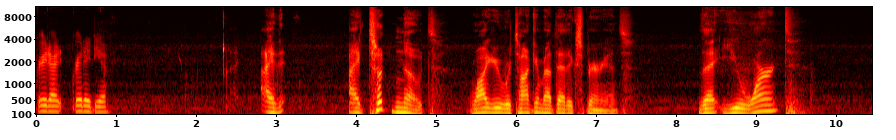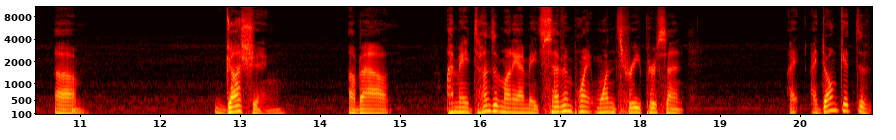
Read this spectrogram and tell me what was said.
great, great idea. I, I took note while you were talking about that experience that you weren't um, gushing about, I made tons of money. I made 7.13%. I, I don't get the,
